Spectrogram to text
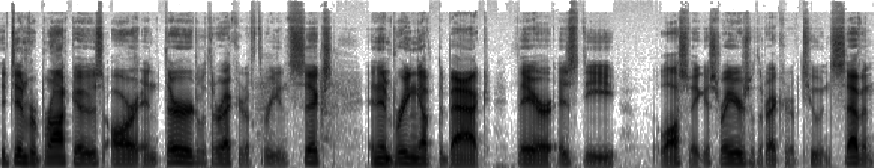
The Denver Broncos are in third with a record of 3 and 6. And then bringing up the back there is the Las Vegas Raiders with a record of 2 and 7.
